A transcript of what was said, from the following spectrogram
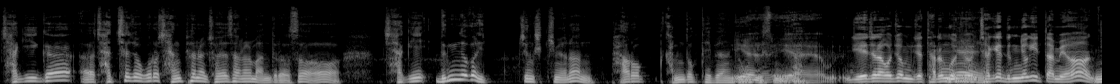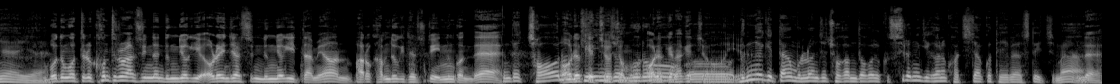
자기가 어, 자체적으로 장편을 저예산을 만들어서 자기 능력을 입증시키면은 바로 감독 데뷔하는 경우도 있습니다. 예. 예전하고 좀 이제 다른 거죠. 예. 자기가 능력이 있다면 예, 예. 모든 것들을 컨트롤할 수 있는 능력이 어레인지할 수 있는 능력이 있다면 바로 감독이 될 수도 있는 건데. 근데 저는 어렵겠죠. 좀 개인적으로 어렵긴 하겠죠. 어, 예. 능력이 있다면 물론 이제 조 감독을 수련 기간을 거치지 않고 데뷔할 수도 있지만 네.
